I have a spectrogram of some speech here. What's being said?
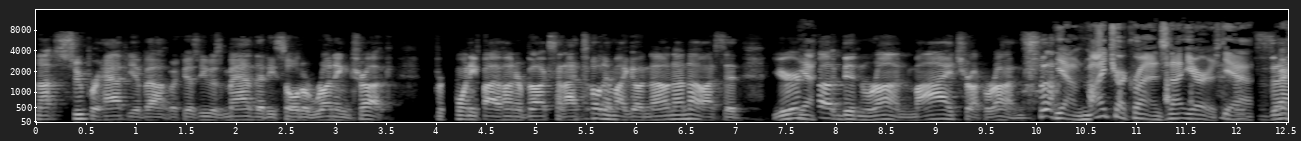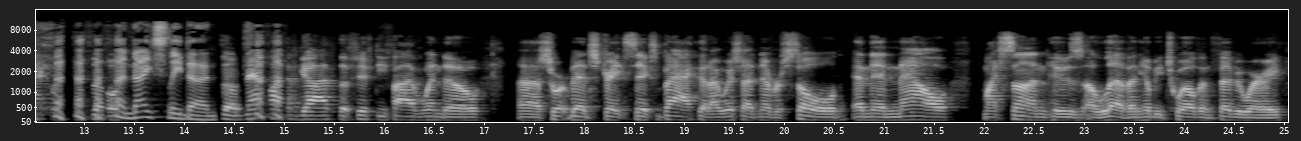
not super happy about because he was mad that he sold a running truck for 2500 bucks and i told him i go no no no. I said your yeah. truck didn't run. My truck runs. Yeah my truck runs not yours. Yeah. Exactly. So, nicely done. so now i've got the 55 window uh, short bed straight six back that i wish i'd never sold. And then now my son who's 11 he'll be 12 in february.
